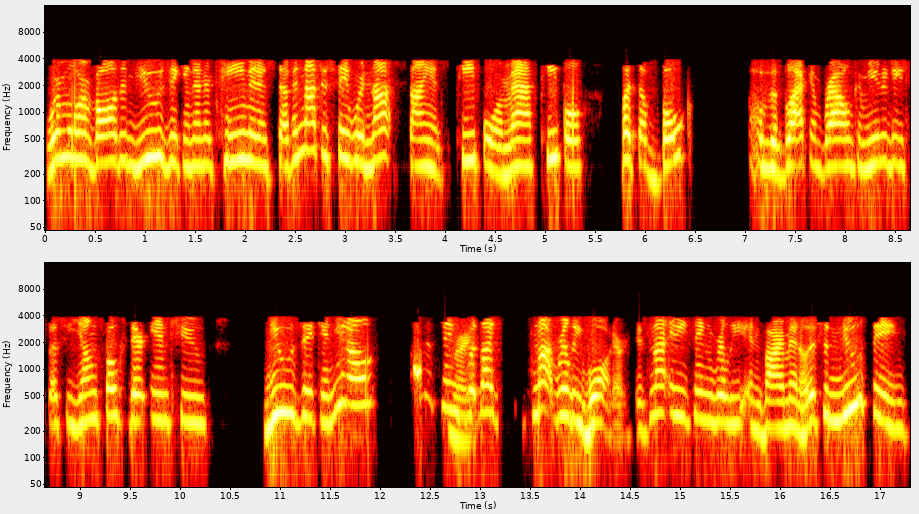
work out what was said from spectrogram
We're more involved in music and entertainment and stuff. And not to say we're not science people or math people, but the bulk of the black and brown community, especially young folks, they're into music and, you know, other things, right. but like not really water. It's not anything really environmental. It's a new thing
